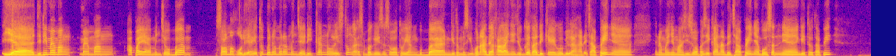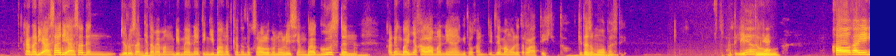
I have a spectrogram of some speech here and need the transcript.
Iya, jadi memang memang apa ya mencoba selama kuliah itu benar-benar menjadikan nulis tuh nggak sebagai sesuatu yang beban gitu meskipun ada kalanya juga tadi kayak gue bilang ada capeknya yang namanya mahasiswa pasti kan ada capeknya bosennya gitu tapi karena di asa di asa dan jurusan kita memang demandnya tinggi banget kan untuk selalu menulis yang bagus dan kadang banyak halamannya gitu kan. Jadi emang udah terlatih gitu. Kita semua pasti. Seperti okay, itu. okay. kalau KGG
